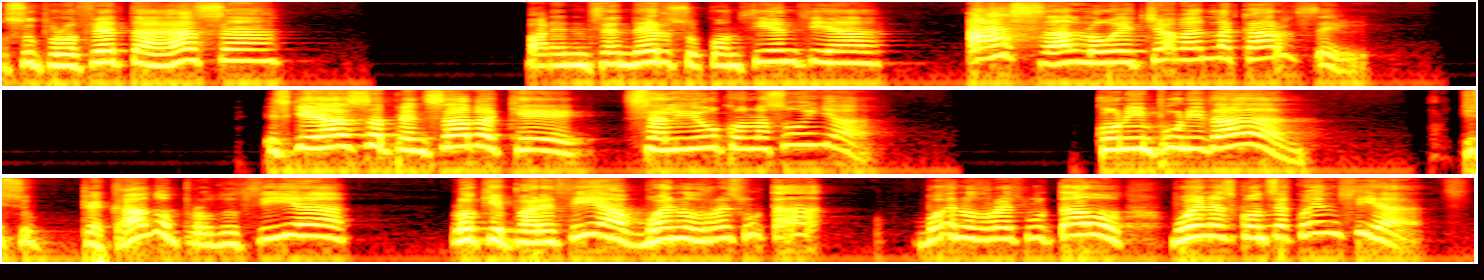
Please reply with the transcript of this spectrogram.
su profeta Asa para encender su conciencia, Asa lo echaba en la cárcel. Es que Asa pensaba que salió con la suya, con impunidad, y su pecado producía lo que parecía buenos resultados, buenos resultados, buenas consecuencias.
